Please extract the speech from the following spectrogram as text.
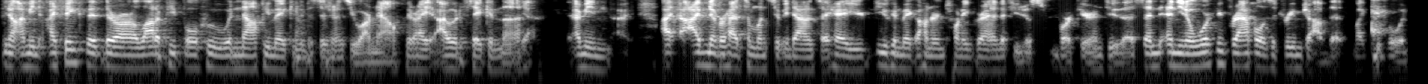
you know, I mean, I think that there are a lot of people who would not be making the decisions you are now, right? I would have taken the, yeah. I mean, I, I've never had someone sit me down and say, "Hey, you, you can make 120 grand if you just work here and do this." And and you know, working for Apple is a dream job that like people would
